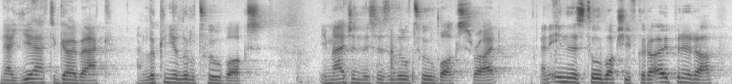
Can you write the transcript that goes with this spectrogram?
Now you have to go back and look in your little toolbox. Imagine this is a little toolbox, right? And in this toolbox, you've got to open it up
